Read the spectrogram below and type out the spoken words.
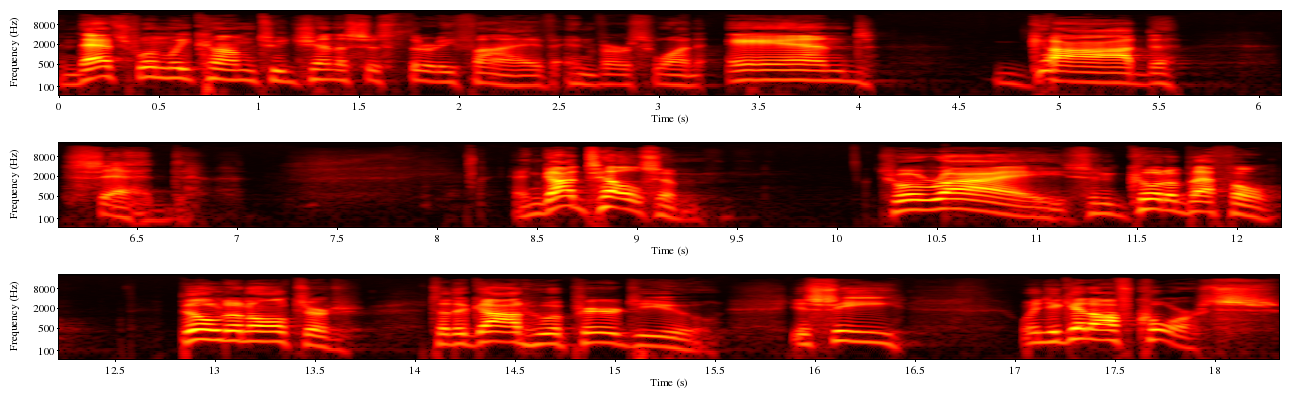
And that's when we come to Genesis 35 and verse 1. And God said. And God tells him to arise and go to Bethel, build an altar to the God who appeared to you. You see, when you get off course,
